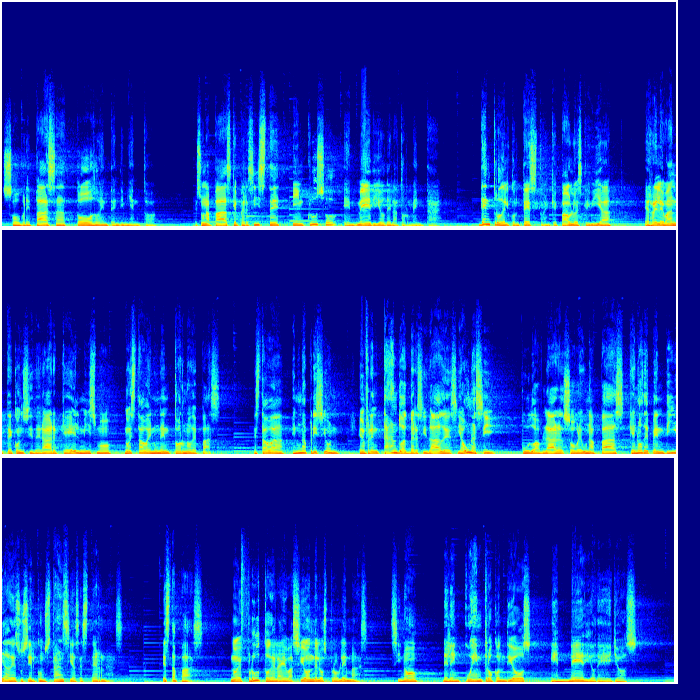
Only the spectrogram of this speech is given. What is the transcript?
sobrepasa todo entendimiento. Es una paz que persiste incluso en medio de la tormenta. Dentro del contexto en que Pablo escribía, es relevante considerar que él mismo no estaba en un entorno de paz. Estaba en una prisión, enfrentando adversidades y aún así pudo hablar sobre una paz que no dependía de sus circunstancias externas. Esta paz no es fruto de la evasión de los problemas, sino del encuentro con Dios en medio de ellos.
